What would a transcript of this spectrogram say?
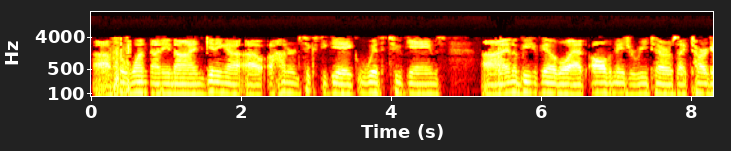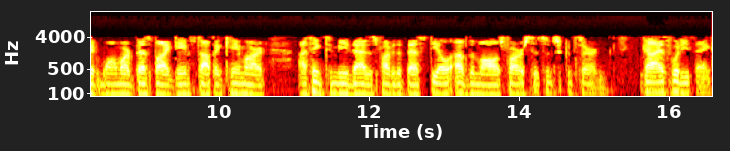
Uh, for 199, getting a, a 160 gig with two games, uh, and it'll be available at all the major retailers like Target, Walmart, Best Buy, GameStop, and Kmart. I think to me that is probably the best deal of them all as far as systems are concerned. Guys, what do you think?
